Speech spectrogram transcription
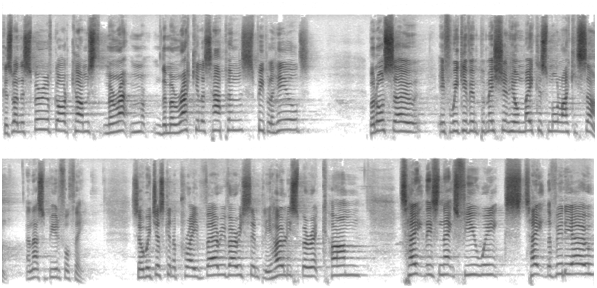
Because when the Spirit of God comes, the miraculous happens, people are healed. But also, if we give Him permission, He'll make us more like His Son. And that's a beautiful thing. So we're just going to pray very, very simply Holy Spirit, come, take this next few weeks, take the video,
